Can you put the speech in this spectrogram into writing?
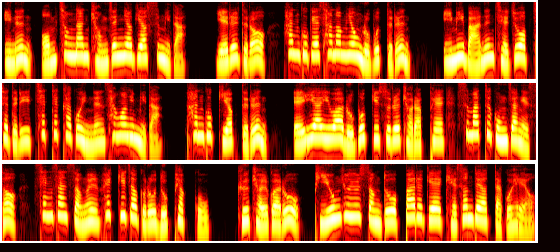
이는 엄청난 경쟁력이었습니다. 예를 들어 한국의 산업용 로봇들은 이미 많은 제조업체들이 채택하고 있는 상황입니다. 한국 기업들은 AI와 로봇 기술을 결합해 스마트 공장에서 생산성을 획기적으로 높였고 그 결과로 비용 효율성도 빠르게 개선되었다고 해요.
